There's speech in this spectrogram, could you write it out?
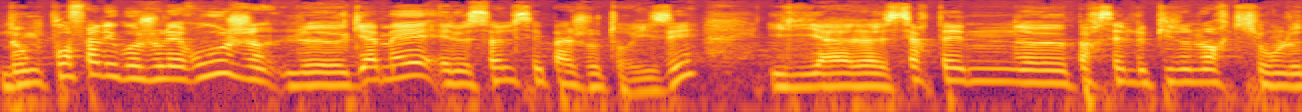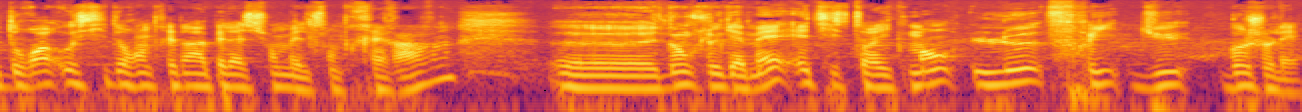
Donc pour faire les Beaujolais rouges, le gamay est le seul cépage autorisé. Il y a certaines parcelles de pinot noir qui ont le droit aussi de rentrer dans l'appellation, mais elles sont très rares. Euh, donc le gamay est historiquement le fruit du Beaujolais.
